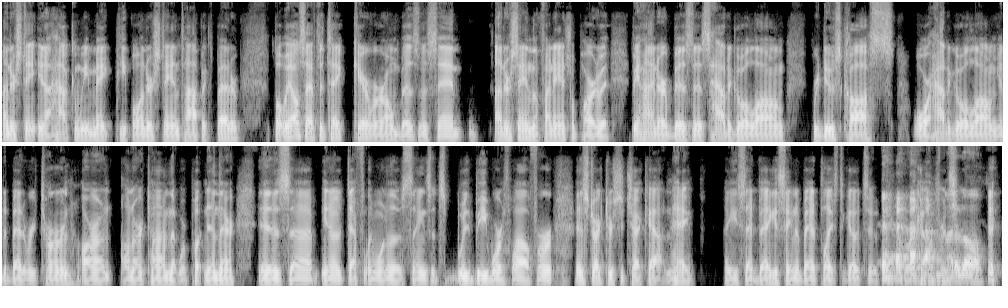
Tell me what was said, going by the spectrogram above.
understand you know how can we make people understand topics better, but we also have to take care of our own business and understand the financial part of it behind our business, how to go along, reduce costs, or how to go along get a better return on on our time that we're putting in there is uh, you know definitely one of those things that would be worthwhile for instructors to check out. And hey, like you said, Vegas ain't a bad place to go to for a conference. Not at all.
